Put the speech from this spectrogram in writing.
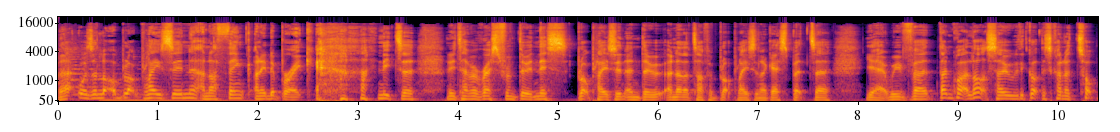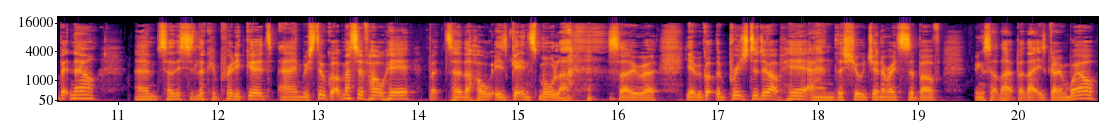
That was a lot of block placing, and I think I need a break. I need to I need to have a rest from doing this block placing and do another type of block placing, I guess. But uh, yeah, we've uh, done quite a lot. So we've got this kind of top bit now. Um, so this is looking pretty good, and we've still got a massive hole here, but uh, the hole is getting smaller. so uh, yeah, we've got the bridge to do up here and the shield generators above, things like that. But that is going well.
